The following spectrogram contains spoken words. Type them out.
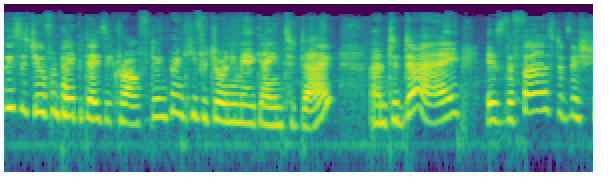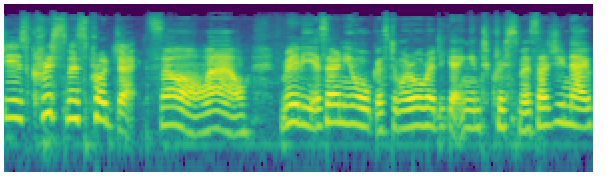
this is Jill from Paper Daisy Crafting. Thank you for joining me again today. And today is the first of this year's Christmas projects. Oh wow, really it's only August and we're already getting into Christmas. As you know,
